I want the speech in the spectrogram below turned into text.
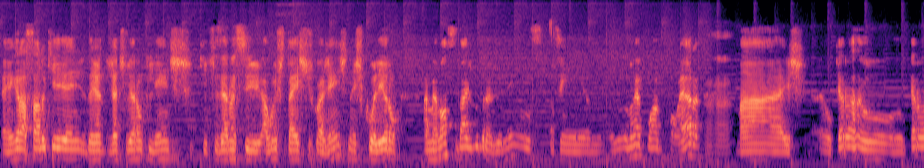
é engraçado que já tiveram clientes que fizeram esse, alguns testes com a gente, né, escolheram a menor cidade do Brasil, nem assim, eu não recordo qual era, uhum. mas eu quero, eu quero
